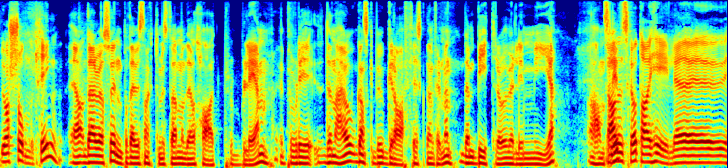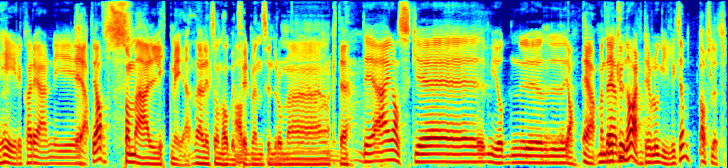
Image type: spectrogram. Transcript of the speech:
du har sånne ting. Ja, Der er vi også inne på det vi snakket om i stad, med det å ha et problem. Fordi den er jo ganske biografisk, den filmen. Den biter over veldig mye av hans Ja, liv. Den skal jo ta hele, hele karrieren i Ja, ett jafs. som er litt mye. Det er litt sånn Hobbit-filmen-syndromet-aktig. Det er ganske mye å Ja. Ja, men Det det, kunne vært en trilogi, liksom. Absolutt.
